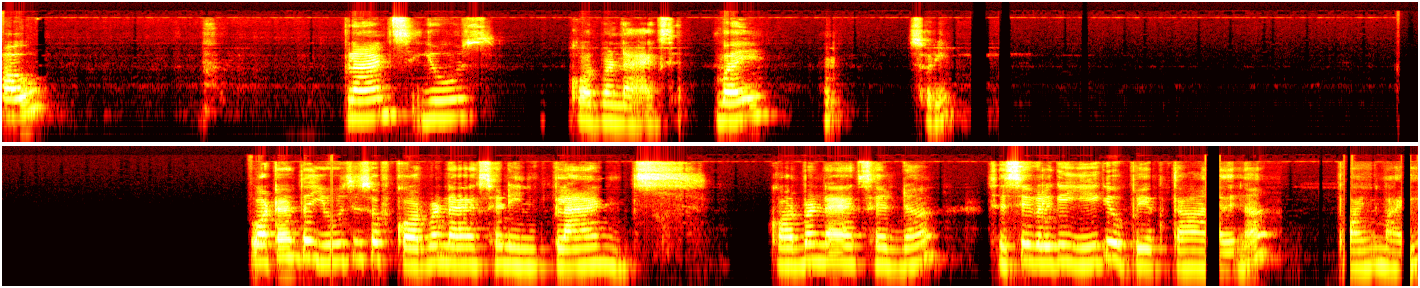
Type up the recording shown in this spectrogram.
how plants use carbon dioxide? Why? Sorry. What are the uses of carbon dioxide in plants? Carbon ಡೈಆಕ್ಸೈಡ್ನ ಸಸ್ಯಗಳಿಗೆ ಹೇಗೆ ಉಪಯುಕ್ತ ಅನ್ನೋದನ್ನ ಪಾಯಿಂಟ್ ಮಾಡಿ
